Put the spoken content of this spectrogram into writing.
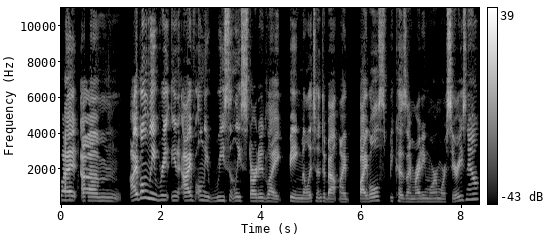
but um i've only re- you know i've only recently started like being militant about my bibles because i'm writing more and more series now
